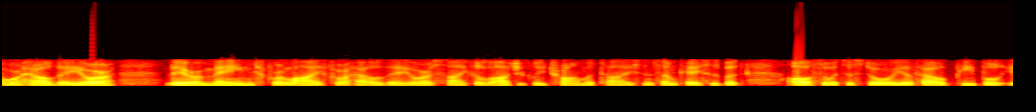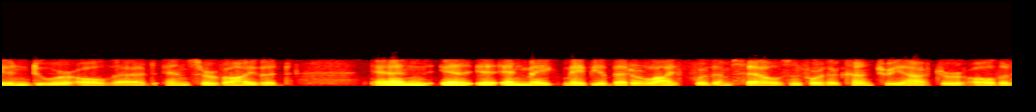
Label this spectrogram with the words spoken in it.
or how they are they are maimed for life, or how they are psychologically traumatized in some cases. But also, it's a story of how people endure all that and survive it, and and make maybe a better life for themselves and for their country after all the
